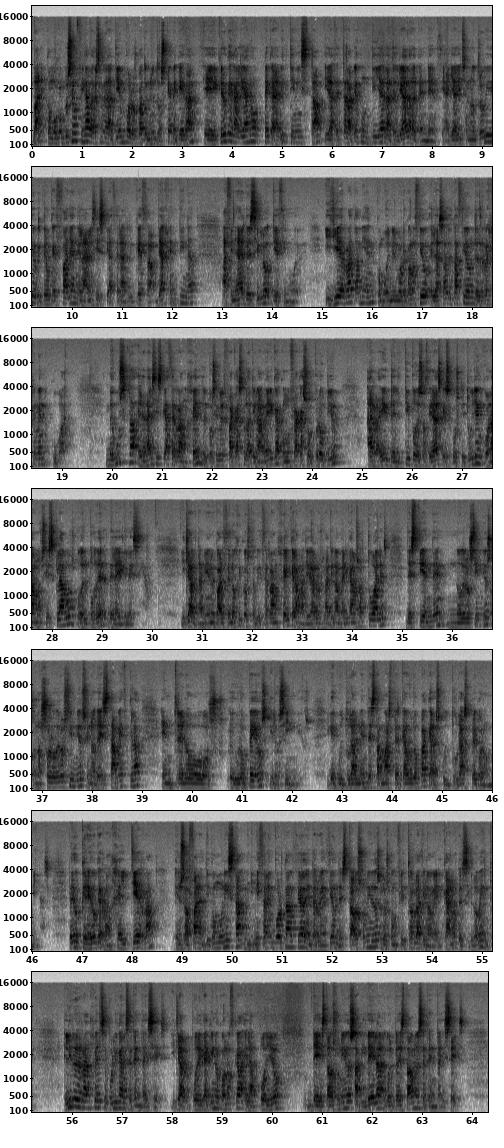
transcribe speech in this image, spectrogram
Vale, como conclusión final, a ver si me da tiempo los cuatro minutos que me quedan, eh, creo que Galeano peca de victimista y de aceptar a pie juntillas la teoría de la dependencia. Ya he dicho en otro vídeo que creo que falla en el análisis que hace la riqueza de Argentina a finales del siglo XIX. Y hierra también, como él mismo reconoció, en la exaltación del régimen cubano. Me gusta el análisis que hace Rangel del posible fracaso de Latinoamérica como un fracaso propio a raíz del tipo de sociedades que se constituyen con amos y esclavos o del poder de la Iglesia. Y claro, también me parece lógico esto que dice Rangel, que la mayoría de los latinoamericanos actuales descienden no de los indios, o no solo de los indios, sino de esta mezcla entre los europeos y los indios, y que culturalmente están más cerca a Europa que a las culturas precolombinas. Pero creo que Rangel yerra en su afán anticomunista, minimiza la importancia de la intervención de Estados Unidos en los conflictos latinoamericanos del siglo XX. El libro de Rangel se publica en el 76, y claro, puede que aquí no conozca el apoyo de Estados Unidos a Videla, el golpe de Estado en el 76.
